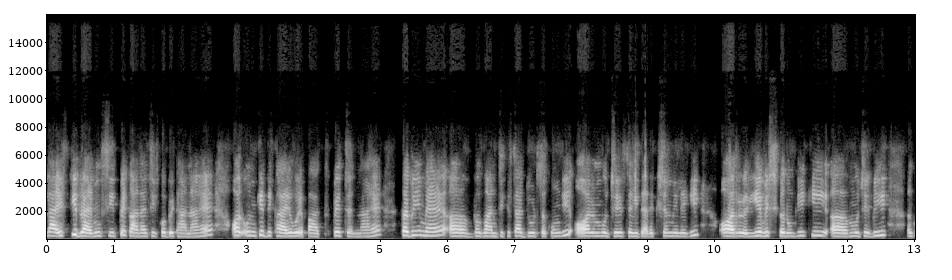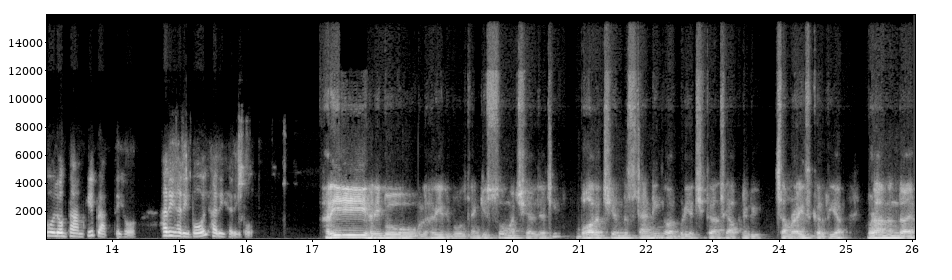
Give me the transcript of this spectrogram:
लाइफ की ड्राइविंग सीट पे कान्हा जी को बिठाना है और उनके दिखाए हुए पाथ पे चलना है, तभी मैं भगवान जी के साथ जुड़ सकूँगी और मुझे सही डायरेक्शन मिलेगी और ये विश करूँगी कि मुझे भी गोलोक धाम की प्राप्ति हो। हरी हरी बोल, हरी हरी बोल। हरी हरी बोल, हरी हरी बोल। Thank you so much Shailaja ji बहुत अच्छी अंडरस्टैंडिंग और बड़ी अच्छी तरह से आपने भी समराइज कर दिया। बड़ा आनंद आया।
